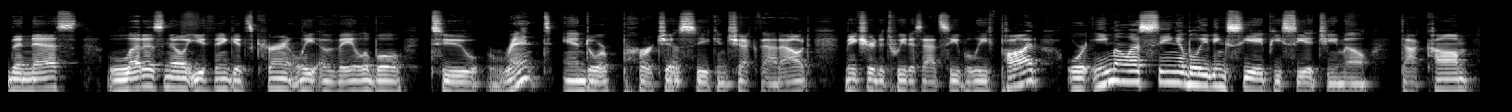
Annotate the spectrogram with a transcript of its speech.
The Nest. Let us know what you think. It's currently available to rent and or purchase, so you can check that out. Make sure to tweet us at CBeliefPod or email us seeing and believing capc at gmail.com.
